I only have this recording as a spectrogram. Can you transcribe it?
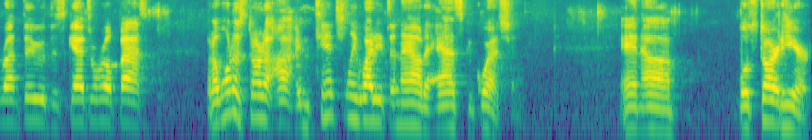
run through the schedule real fast. But I want to start. I intentionally waited to now to ask a question, and uh, we'll start here.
